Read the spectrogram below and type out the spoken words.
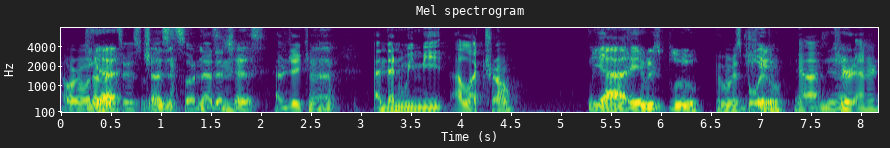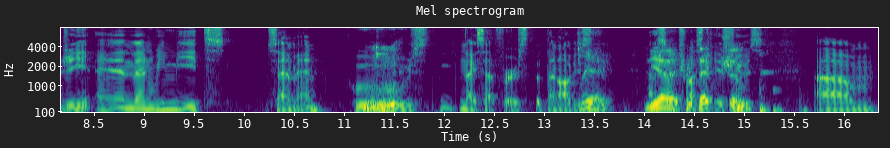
or whatever Yeah, to his chest, so it's Ned and chest. MJ can. Yeah. And then we meet Electro, Yeah, he was blue. Who was blue, yeah, Yeah. pure energy, and then we meet Sandman, who's nice at first, but then obviously Mm-hmm. Yeah. has Yeah, some trust issues. Um,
